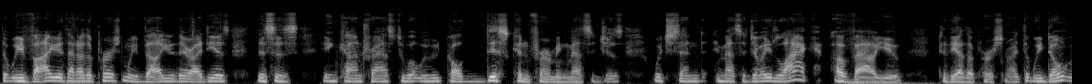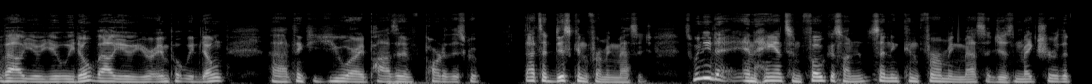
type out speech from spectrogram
that we value that other person, we value their ideas. This is in contrast to what we would call disconfirming messages, which send a message of a lack of value to the other person, right? That we don't value you, we don't value your input, we don't uh, think you are a positive part of this group. That's a disconfirming message. So we need to enhance and focus on sending confirming messages and make sure that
